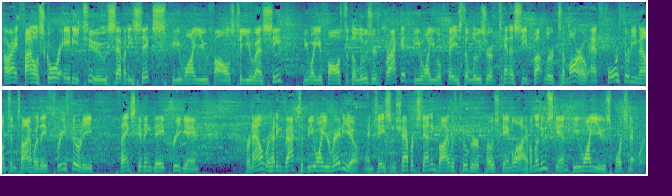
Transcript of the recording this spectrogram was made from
All right, final score 82 76. BYU falls to USC. BYU falls to the losers bracket. BYU will face the loser of Tennessee Butler tomorrow at 4:30 Mountain Time with a 3:30 Thanksgiving Day pregame. For now, we're heading back to BYU Radio and Jason Shepard standing by with Cougar post game live on the Nu Skin BYU Sports Network.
